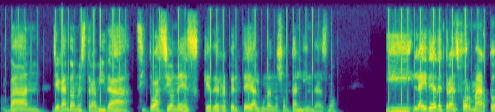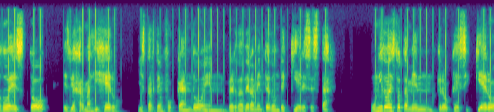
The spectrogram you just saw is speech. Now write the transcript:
van llegando a nuestra vida situaciones que de repente algunas no son tan lindas, ¿no? Y la idea de transformar todo esto es viajar más ligero y estarte enfocando en verdaderamente dónde quieres estar. Unido a esto también creo que si quiero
